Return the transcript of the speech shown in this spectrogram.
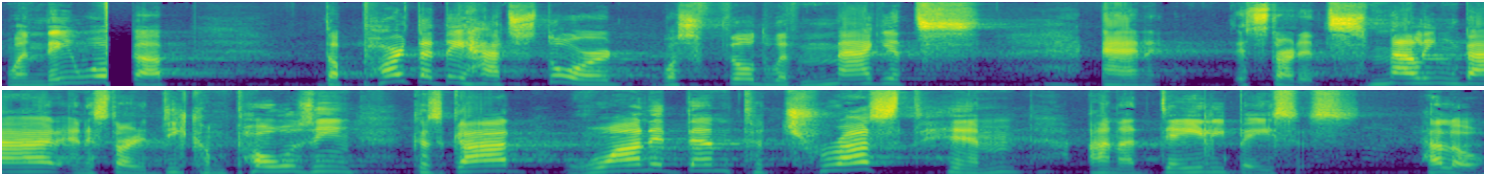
when they woke up, the part that they had stored was filled with maggots and it started smelling bad and it started decomposing because God wanted them to trust Him on a daily basis. Hello.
